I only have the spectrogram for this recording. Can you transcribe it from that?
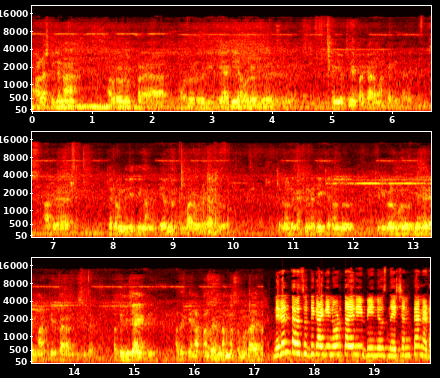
ಭಾಳಷ್ಟು ಜನ ಅವರವರು ಪರ ಅವರವರು ರೀತಿಯಾಗಿ ಅವರದ್ದು ಯೋಚನೆ ಪ್ರಕಾರ ಮಾತಾಡಿದ್ದಾರೆ. ಆದರೆ ಕೆಲವೊಂದು ರೀತಿ ನಮ್ಮ ದೇವೇಂದ್ರ ಕುಮಾರ್ ಅವರು ಹೇಳಿದರು ಕೆಲವೊಂದು ಘಟನೆಯಲ್ಲಿ ಕೆಲವೊಂದು ಕಿಡಿಗಳುಗಳು ಏನಾರೇ ಮಾಡ್ತಿರ್ತಾರೆ ಅನ್ಪಿಸಿದೆ ಅದು ನಿಜ ಐತಿ ಅದಕ್ಕೇನಪ್ಪ ಅಂದ್ರೆ ನಮ್ಮ ಸಮುದಾಯದ ನಿರಂತರ ಸುದ್ದಿಗಾಗಿ ನೋಡ್ತಾ ಇರಿ B news nation Kannada.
